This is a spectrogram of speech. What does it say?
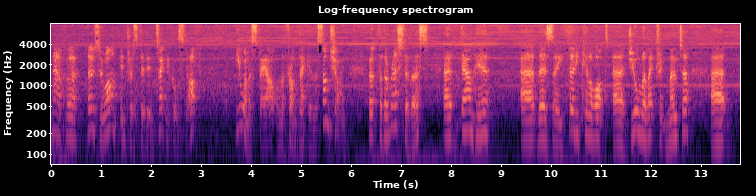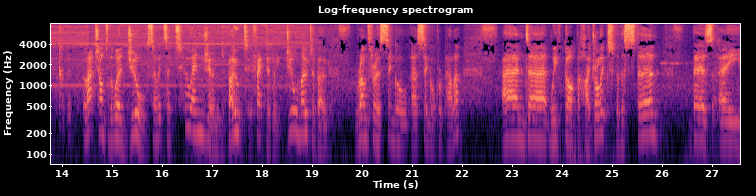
Now for those who aren't interested in technical stuff, you want to stay out on the front deck in the sunshine. But for the rest of us, uh, down here uh, there's a 30 kilowatt uh, dual electric motor uh, latch onto the word dual, so it's a two-engined boat, effectively, dual motor boat, run through a single, uh, single propeller. And uh, we've got the hydraulics for the stern. There's a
